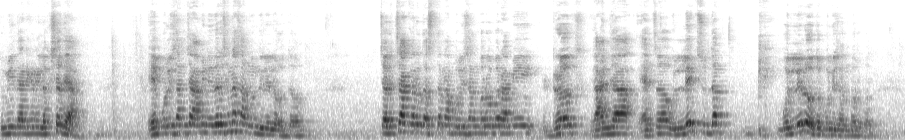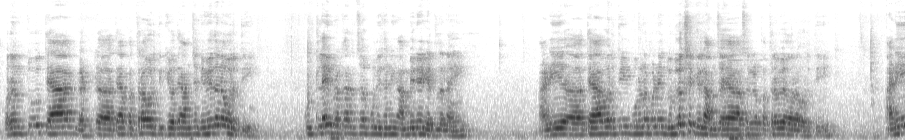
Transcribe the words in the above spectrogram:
तुम्ही त्या ठिकाणी लक्ष द्या. हे पोलिसांच्या आम्ही निदर्शनास आणून दिलेलं होतं. चर्चा करत असताना पोलिसांबरोबर आम्ही ड्रग्ज गांजा ह्याचा उल्लेख सुद्धा बोललेलो होतो पोलिसांबरोबर. परंतु त्या घट त्या पत्रावरती किंवा त्या आमच्या निवेदनावरती कुठल्याही प्रकारचं पोलिसांनी गांभीर्य घेतलं नाही. आणि त्यावरती पूर्णपणे दुर्लक्ष केलं आमच्या ह्या सगळं पत्रव्यवहारावरती. आणि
